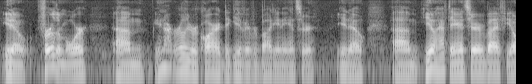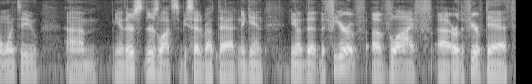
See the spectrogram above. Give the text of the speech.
you know, furthermore, um, you're not really required to give everybody an answer. You know, um, you don't have to answer everybody if you don't want to. Um, you know, there's there's lots to be said about that. And again, you know, the the fear of of life uh, or the fear of death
